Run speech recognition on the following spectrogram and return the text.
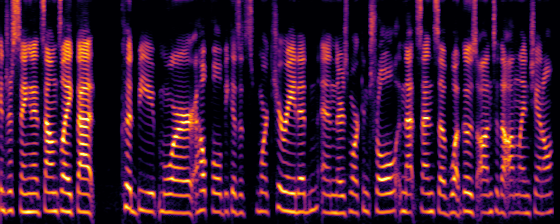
interesting. And it sounds like that could be more helpful because it's more curated and there's more control in that sense of what goes on to the online channel.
